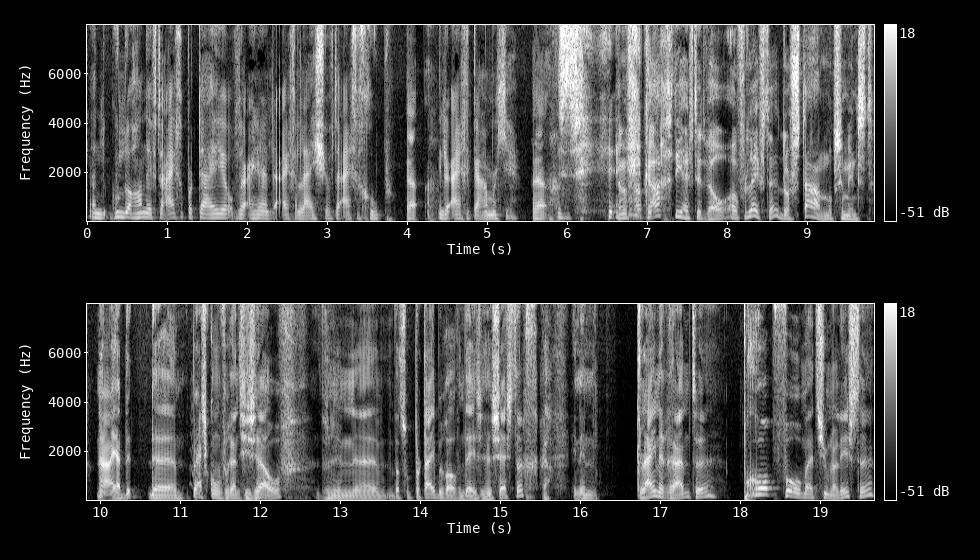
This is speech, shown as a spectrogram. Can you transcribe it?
en Gundogan heeft haar eigen partijen, of haar, haar eigen lijstje, of haar eigen groep. Ja. In haar eigen kamertje. Ja. Dus, en mevrouw Kaag, die heeft dit wel overleefd, hè? Doorstaan, op zijn minst. Nou ja, de, de persconferentie zelf. Het was een uh, wat zo'n partijbureau van D66. Ja. In een kleine ruimte. Propvol met journalisten.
